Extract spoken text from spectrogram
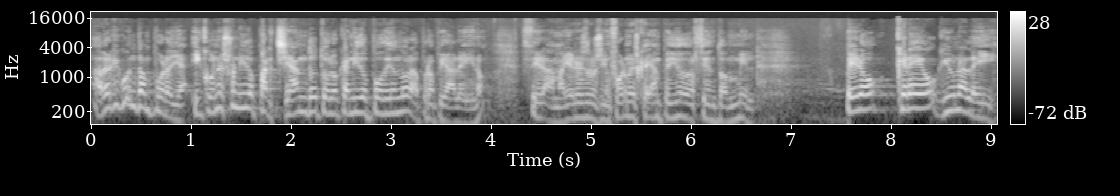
a ver qué cuentan por allá. Y con eso han ido parcheando todo lo que han ido pudiendo la propia ley, ¿no? Es decir, a mayores de los informes que hayan pedido 200.000. Pero creo que una ley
